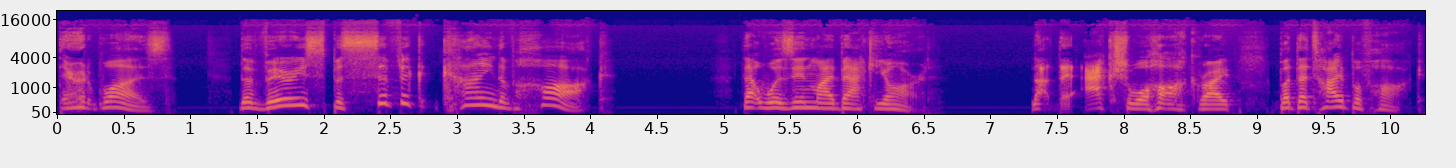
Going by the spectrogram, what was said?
there it was, the very specific kind of hawk that was in my backyard. Not the actual hawk, right? But the type of hawk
